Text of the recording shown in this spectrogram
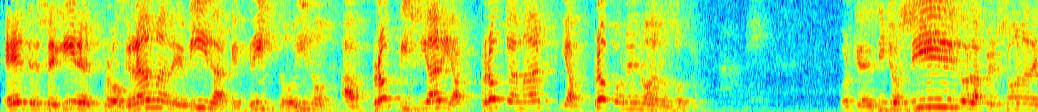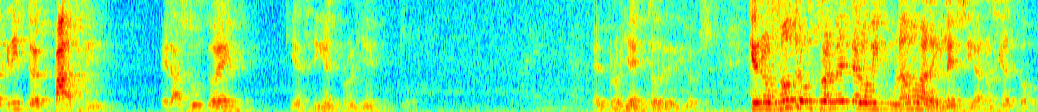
es de seguir el programa de vida que Cristo vino a propiciar y a proclamar y a proponernos a nosotros. Porque decir yo sigo la persona de Cristo es fácil. El asunto es quién sigue el proyecto. El proyecto de Dios. Que nosotros usualmente lo vinculamos a la iglesia, ¿no es cierto?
